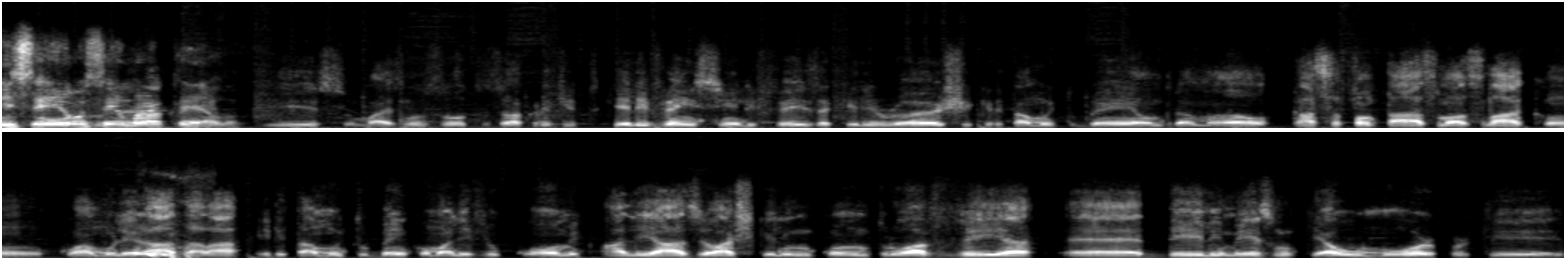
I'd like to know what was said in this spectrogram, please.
e sem, sem o martelo. Acredito, isso, mas nos outros eu acredito que ele vem sim. Ele fez aquele Rush, que ele tá muito bem, é um dramão. Caça Fantasmas lá com, com a mulherada lá, ele tá muito bem como alívio cômico. Aliás, eu acho que ele encontrou a veia é, dele mesmo, que é o humor, porque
